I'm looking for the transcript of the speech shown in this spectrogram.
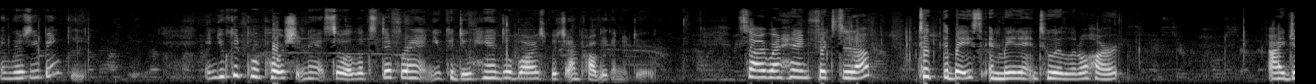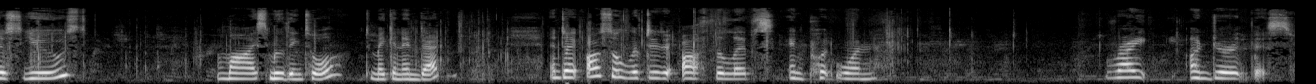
And there's your banky. And you could proportion it so it looks different. You could do handlebars, which I'm probably going to do. So I went ahead and fixed it up, took the base and made it into a little heart. I just used my smoothing tool to make an indent. And I also lifted it off the lips and put one right under this.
